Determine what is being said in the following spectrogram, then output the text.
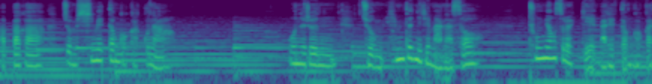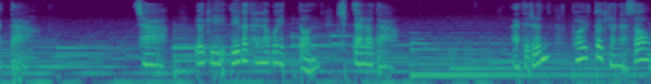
아빠가 좀 심했던 것 같구나. 오늘은 좀 힘든 일이 많아서 퉁명스럽게 말했던 것 같다. 자, 여기 내가 달라고 했던 10달러다. 아들은 벌떡 일어나서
